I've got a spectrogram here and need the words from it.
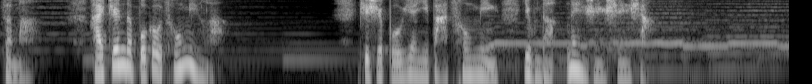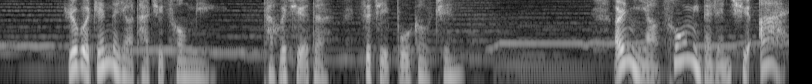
怎么，还真的不够聪明了？只是不愿意把聪明用到那人身上。如果真的要他去聪明，他会觉得自己不够真；而你要聪明的人去爱，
